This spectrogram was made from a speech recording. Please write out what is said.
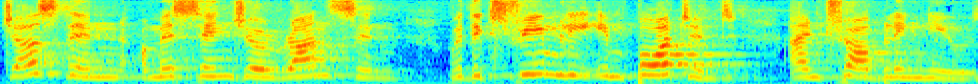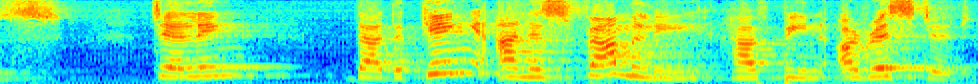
Just then, a messenger runs in with extremely important and troubling news, telling that the king and his family have been arrested.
